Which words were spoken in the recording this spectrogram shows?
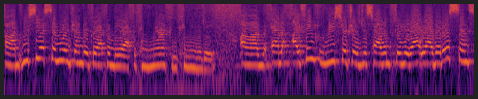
Um, you see a similar gender gap in the African American community. Um, and I think researchers just haven't figured out why that is since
